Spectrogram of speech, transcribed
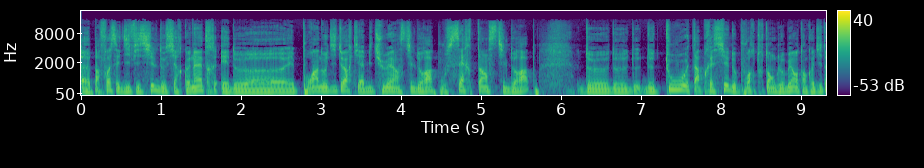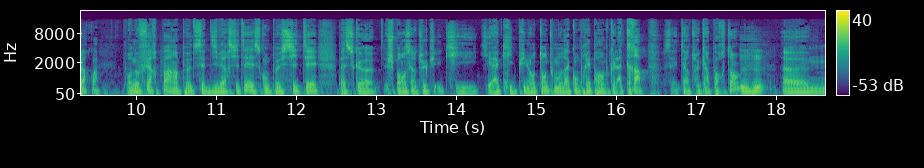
euh, parfois c'est difficile de s'y reconnaître et de euh, et pour un auditeur qui est habitué à un style de rap ou certains styles de rap de de de, de tout apprécier de pouvoir tout englober en tant qu'auditeur quoi Pour nous faire part un peu de cette diversité, est-ce qu'on peut citer, parce que je pense qu'un truc qui, qui est acquis depuis longtemps, tout le monde a compris par exemple que la trappe, ça a été un truc important. Mhm. Euh,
